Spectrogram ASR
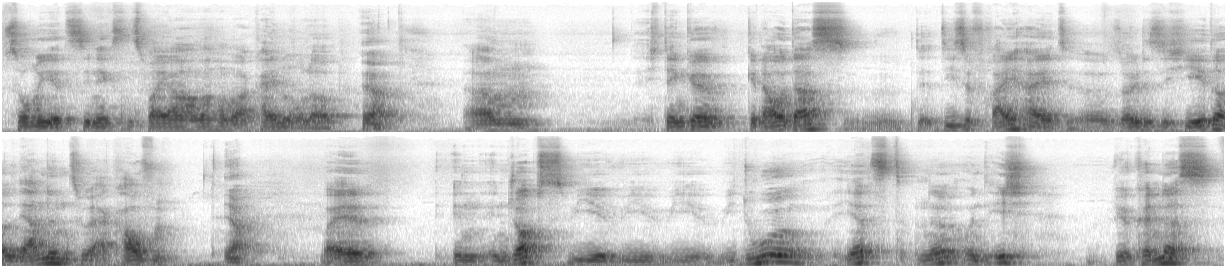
sorry, jetzt die nächsten zwei Jahre machen wir keinen Urlaub. Ja. Ähm, ich denke, genau das, äh, diese Freiheit äh, sollte sich jeder lernen zu erkaufen. Ja. Weil in, in Jobs wie, wie, wie, wie du jetzt ne, und ich, wir können das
